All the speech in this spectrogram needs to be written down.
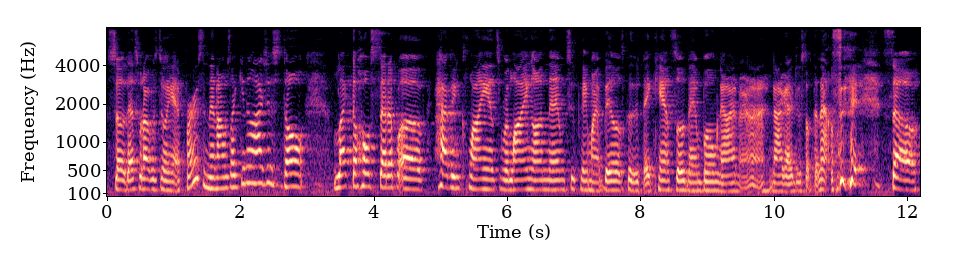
So that's what I was doing at first and then I was like you know I just don't like the whole setup of having clients relying on them to pay my bills because if they cancel then boom now I, now I gotta do something else. So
